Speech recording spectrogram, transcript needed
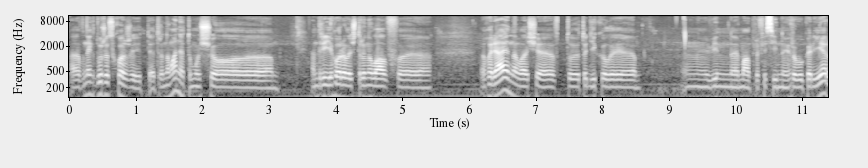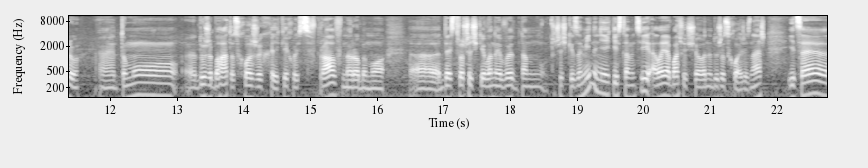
в них дуже схожі тренування, тому що Андрій Єгорович тренував Горяйнова ще тоді, коли він мав професійну ігрову кар'єру. Е, Тому е, дуже багато схожих якихось вправ ми робимо. Е, Десь трошечки вони там ну, трошечки замінені, якісь там ці, але я бачу, що вони дуже схожі. Знаєш, і це.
